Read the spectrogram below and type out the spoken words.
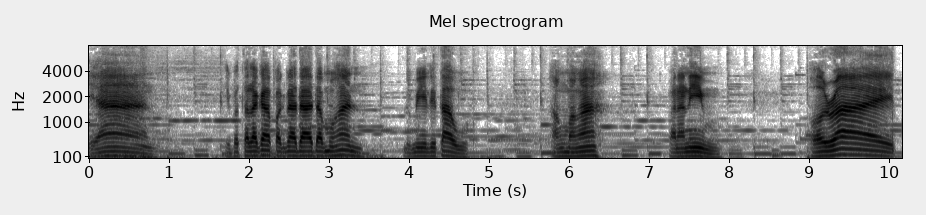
Ayan. Iba talaga pag nadadamuhan, lumilitaw ang mga pananim. Alright.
